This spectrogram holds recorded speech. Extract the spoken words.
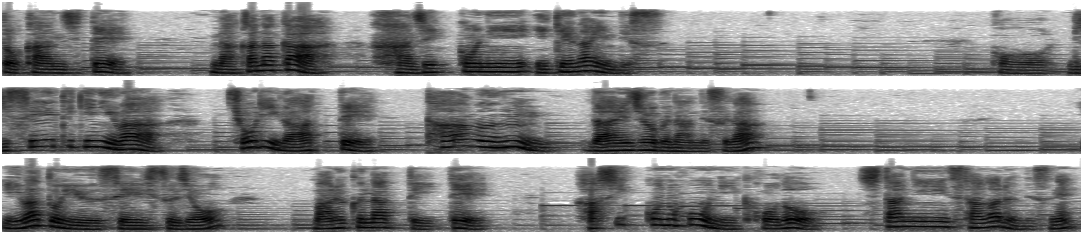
と感じてなかなか端っこに行けないんです。こう、理性的には距離があって多分大丈夫なんですが、岩という性質上丸くなっていて、端っこの方に行くほど下に下がるんですね。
